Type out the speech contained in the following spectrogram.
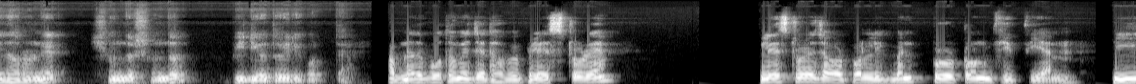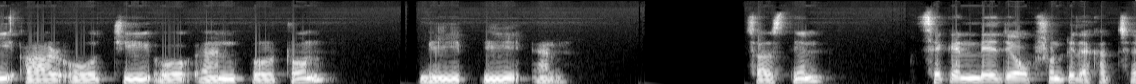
এ ধরনের সুন্দর সুন্দর ভিডিও তৈরি করতে। আপনাদের প্রথমে যেতে হবে প্লে স্টোরে প্লে স্টোরে যাওয়ার পর লিখবেন Proton VPN P R O G O N Proton VPN search দিন। সেকেন্ডে যে অপশনটি দেখাচ্ছে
